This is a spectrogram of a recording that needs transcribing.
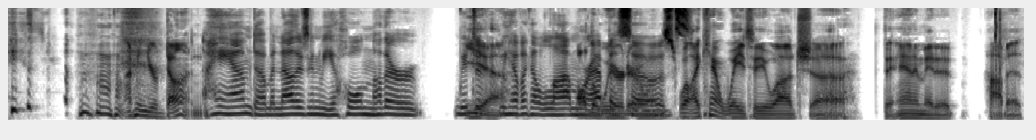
these. I mean, you're done. I am dumb, but now there's going to be a whole nother. We have, to, Yeah. we have like a lot more All the weirder episodes. ones. Well, I can't wait till you watch uh, the animated Hobbit.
